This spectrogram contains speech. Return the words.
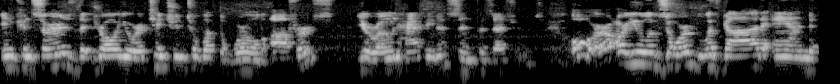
in concerns that draw your attention to what the world offers, your own happiness and possessions? Or are you absorbed with God and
